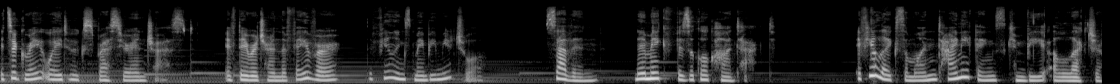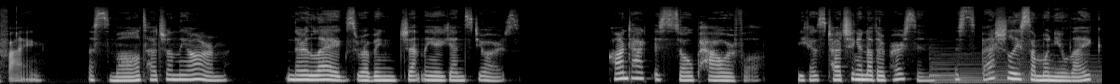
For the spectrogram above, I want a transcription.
it's a great way to express your interest. If they return the favor, the feelings may be mutual. Seven, they make physical contact. If you like someone, tiny things can be electrifying. A small touch on the arm, their legs rubbing gently against yours. Contact is so powerful because touching another person, especially someone you like,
